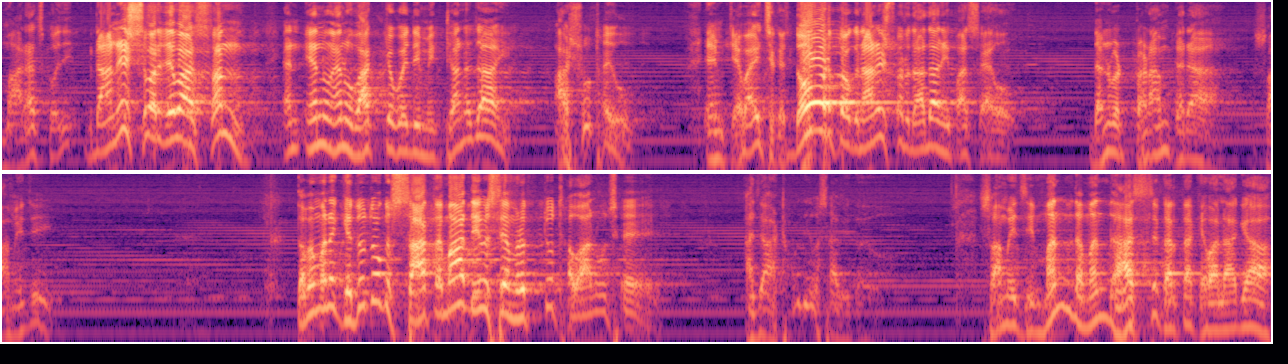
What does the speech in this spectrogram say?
મહારાજ કોઈ જ્ઞાનેશ્વર જેવા સંત, એનું એનું વાક્ય કોઈ દી મિથ્યા ન જાય. આ શું થયું? એમ કહેવાય છે કે દોડ તો જ્ઞાનેશ્વર દાદાની પાસે આવ્યો. ધનવટ પ્રણામ કર્યા, સ્વામીજી. તમે મને કીધું હતું કે સાતમા દિવસે મૃત્યુ થવાનું છે. આજે આઠમો દિવસ આવી ગયો. સ્વામીજી મંદ મંદ હાસ્ય કરતા કહેવા લાગ્યા,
